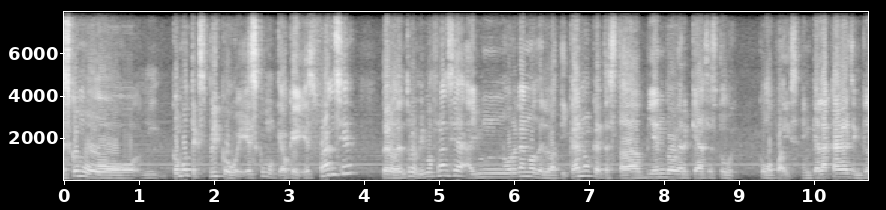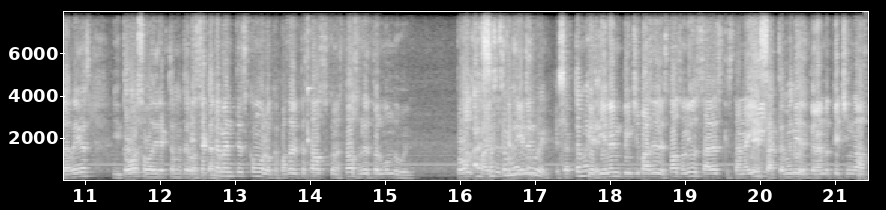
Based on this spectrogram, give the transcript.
es como, ¿cómo te explico, güey? Es como que, ok, es Francia, pero dentro de misma Francia hay un órgano del Vaticano que te está viendo ver qué haces tú, güey, como país. En qué la cagas y en qué la riegas y todo eso va directamente al Vaticano. Exactamente, es como lo que pasa ahorita Estados, con Estados Unidos y todo el mundo, güey. Todos los países que tienen, exactamente. que tienen pinche bases de Estados Unidos, sabes que están ahí exactamente. esperando qué chingados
